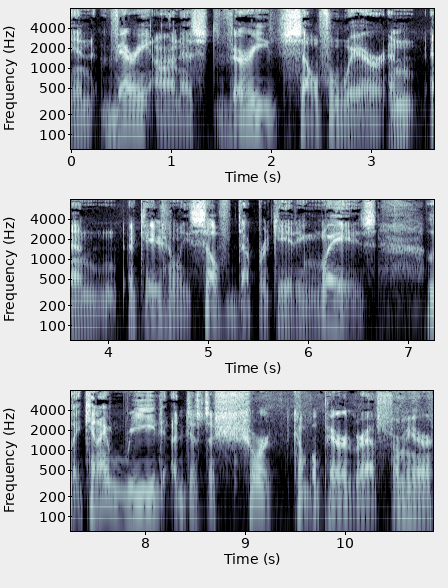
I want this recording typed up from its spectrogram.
in very honest, very self-aware, and and occasionally self-deprecating ways. Can I read just a short couple paragraphs from here?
